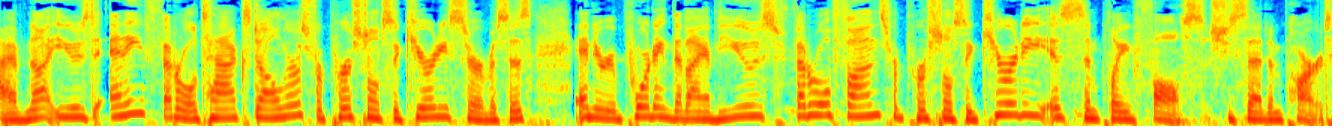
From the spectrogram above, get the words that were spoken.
I have not used any federal tax dollars for personal security services. Any reporting that I have used federal funds for personal security is simply false, she said in part.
